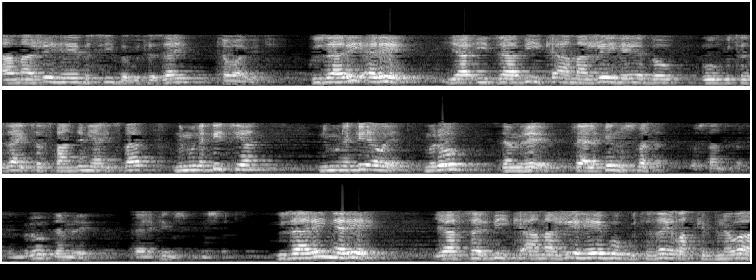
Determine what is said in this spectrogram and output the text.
ئاماژەی هەیە بەسی بە گوتەزای تەواوێتی گوزارەی ئەرێ یا ئیجابی کە ئاماژەی هەیە بە بۆ گوتەزای چەسپاندن یا ئیسبات نمونونەکەی چییە؟ نمونونەکەی ئەوەیە مرۆڤ دەمرێ فعلەکەی مثبەتە دۆستان مرۆڤ دەمرێ فعلەکەی مثبەت گوزارەی نەرێ یا سەربی کە ئاماژەی هەیە بۆ گوتزای ڕەتکردنەوە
